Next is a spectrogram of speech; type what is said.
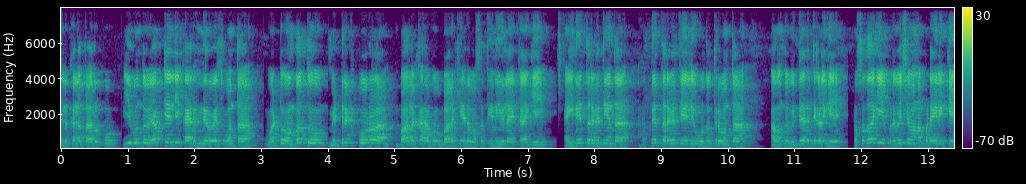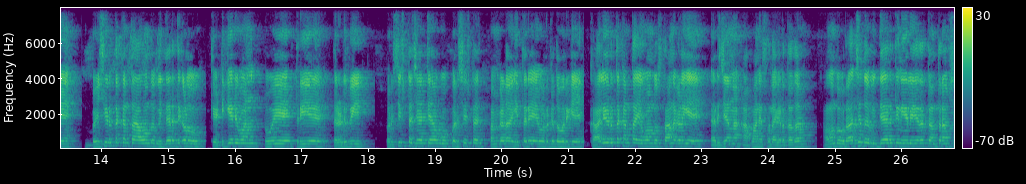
ಇಲಕಲ ತಾಲೂಕು ಈ ಒಂದು ವ್ಯಾಪ್ತಿಯಲ್ಲಿ ಕಾರ್ಯನಿರ್ವಹಿಸುವಂತಹ ಒಟ್ಟು ಒಂಬತ್ತು ಮೆಟ್ರಿಕ್ ಪೂರ್ವ ಬಾಲಕ ಹಾಗೂ ಬಾಲಕಿಯರ ವಸತಿ ನಿಲಯಕ್ಕಾಗಿ ಐದನೇ ತರಗತಿಯಿಂದ ಹತ್ತನೇ ತರಗತಿಯಲ್ಲಿ ಓದುತ್ತಿರುವಂತಹ ಆ ಒಂದು ವಿದ್ಯಾರ್ಥಿಗಳಿಗೆ ಹೊಸದಾಗಿ ಪ್ರವೇಶವನ್ನು ಪಡೆಯಲಿಕ್ಕೆ ಬಯಸಿರತಕ್ಕಂತಹ ಒಂದು ವಿದ್ಯಾರ್ಥಿಗಳು category one two A three A third B ಪರಿಶಿಷ್ಟ ಜಾತಿ ಹಾಗೂ ಪರಿಶಿಷ್ಟ ಪಂಗಡ ಇತರೆ ವರ್ಗದವರಿಗೆ ಖಾಲಿ ಇರತಕ್ಕಂತ ಈ ಒಂದು ಸ್ಥಾನಗಳಿಗೆ ಅರ್ಜಿಯನ್ನ ಆಹ್ವಾನಿಸಲಾಗಿರ್ತದ. ಆ ಒಂದು ರಾಜ್ಯದ ವಿದ್ಯಾರ್ಥಿ ನಿಲಯದ ತಂತ್ರಾಂಶ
